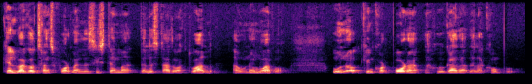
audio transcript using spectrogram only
que luego transforman el sistema del estado actual a uno nuevo, uno que incorpora la jugada de la compu.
